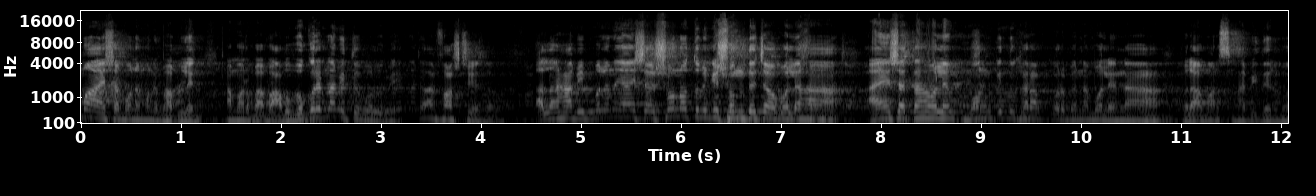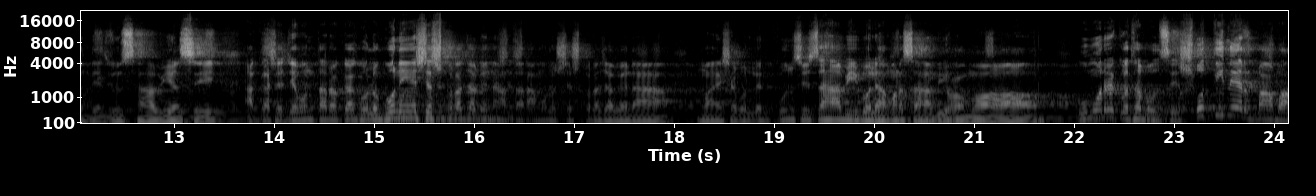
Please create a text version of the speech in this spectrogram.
মা আয়েশা মনে মনে ভাবলেন, আমার বাবা আবু বকরের নামই তো বলবে, তো আমি ফার্স্ট হয়ে যাব। আল্লাহর হাবিব বলেন, আয়েশা, শোনো, তুমি কি শুনতে চাও? বলে হ্যাঁ। আয়েশা তাহলে মন কিন্তু খারাপ করবে না, বলে না। বলে, আমার সাহাবীদের মধ্যে একজন সাহাবী আছে, আকাশে যেমন তারকাগুলো গুনে শেষ করা যাবে না, তার আমলও শেষ করা যাবে না। মা আয়েশা বললেন, কোন সে সাহাবী? বলে, আমার সাহাবি অমর। উমরের কথা বলছে, সতীনের বাবা,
